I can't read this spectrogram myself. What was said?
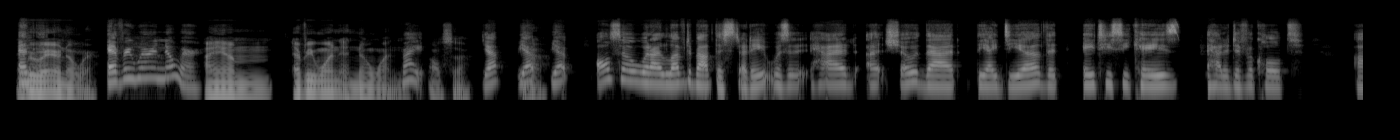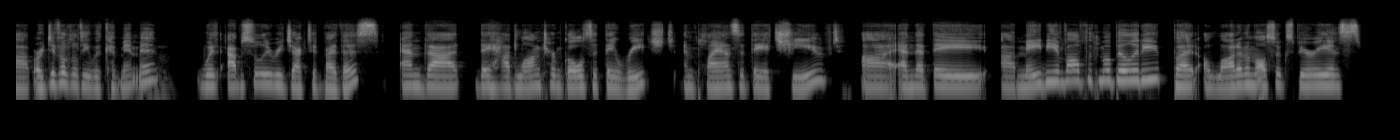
Everywhere or nowhere. Everywhere and nowhere. I am everyone and no one. Right. Also. Yep, yep, yep. Also, what I loved about this study was it had uh, showed that the idea that ATCKs had a difficult uh, or difficulty with commitment Mhm. Was absolutely rejected by this, and that they had long term goals that they reached and plans that they achieved, uh, and that they uh, may be involved with mobility, but a lot of them also experienced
